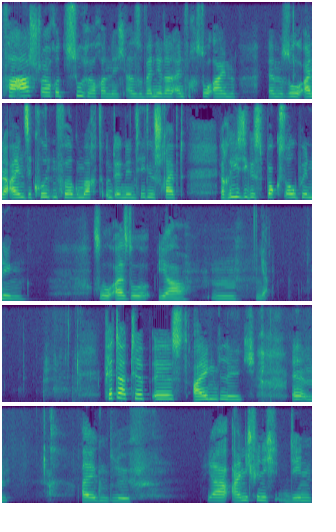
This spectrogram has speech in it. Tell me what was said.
Verarscht eure Zuhörer nicht. Also wenn ihr dann einfach so ein ähm, so eine 1 Sekunden Folge macht und in den Titel schreibt riesiges Box Opening. So, also ja, mh, mm, ja. Vierter Tipp ist eigentlich, ähm, eigentlich, ja, eigentlich finde ich den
